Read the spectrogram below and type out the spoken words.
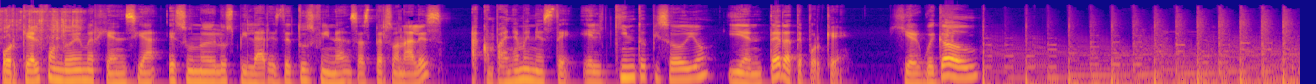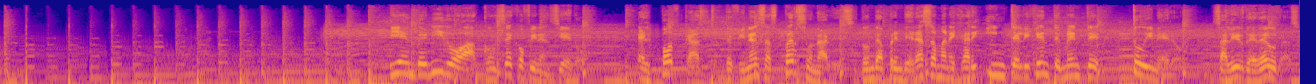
¿Por qué el fondo de emergencia es uno de los pilares de tus finanzas personales? Acompáñame en este, el quinto episodio, y entérate por qué. Here we go. Bienvenido a Consejo Financiero, el podcast de finanzas personales donde aprenderás a manejar inteligentemente tu dinero, salir de deudas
